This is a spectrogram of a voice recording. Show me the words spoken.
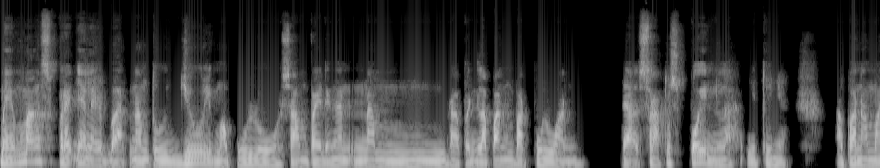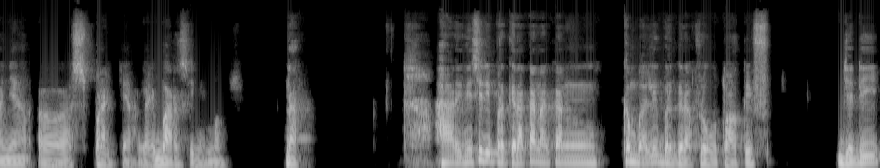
memang spreadnya lebar 67 50 sampai dengan 6 berapa nih? 8 40-an ya 100 poin lah itunya. Apa namanya uh, spreadnya. Lebar sih memang. Nah hari ini sih diperkirakan akan kembali bergerak fluktuatif. Jadi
